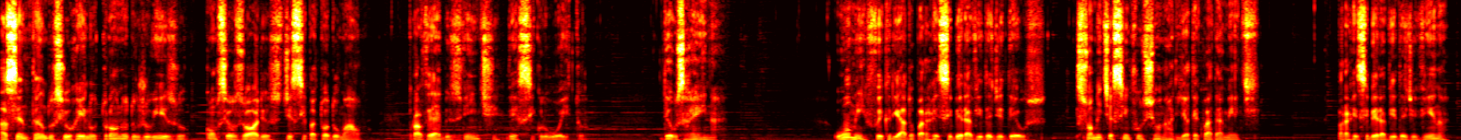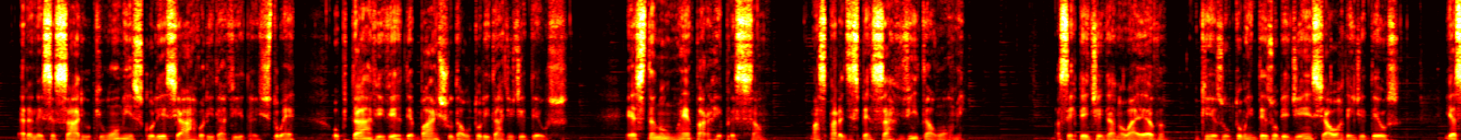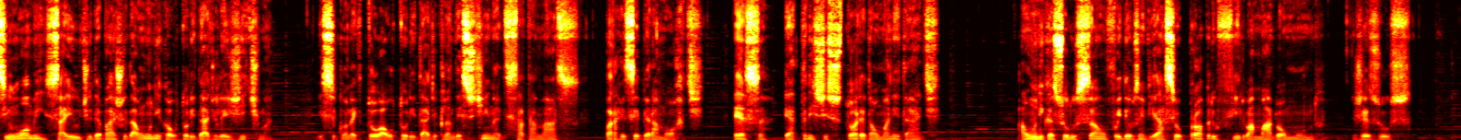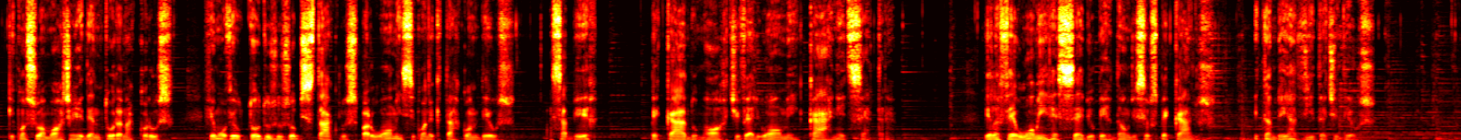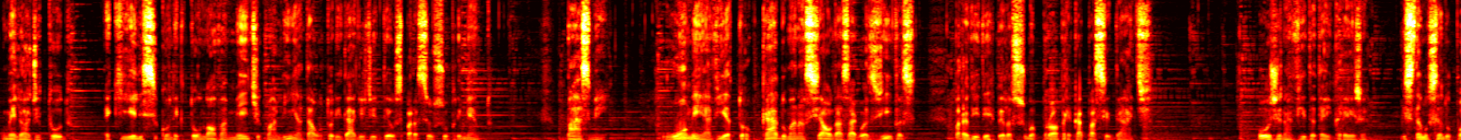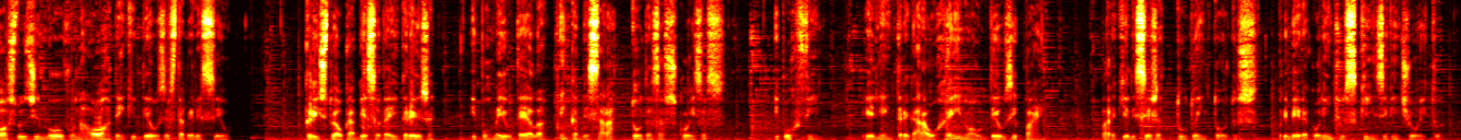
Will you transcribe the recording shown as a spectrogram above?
Assentando-se o rei no trono do juízo, com seus olhos dissipa todo o mal. Provérbios 20, versículo 8. Deus reina. O homem foi criado para receber a vida de Deus, e somente assim funcionaria adequadamente. Para receber a vida divina, era necessário que o homem escolhesse a árvore da vida, isto é, optar viver debaixo da autoridade de Deus. Esta não é para repressão mas para dispensar vida ao homem. A serpente enganou a Eva, o que resultou em desobediência à ordem de Deus, e assim o homem saiu de debaixo da única autoridade legítima e se conectou à autoridade clandestina de Satanás para receber a morte. Essa é a triste história da humanidade. A única solução foi Deus enviar seu próprio Filho amado ao mundo, Jesus, que com sua morte redentora na cruz removeu todos os obstáculos para o homem se conectar com Deus, a saber, pecado, morte, velho homem, carne, etc. Pela fé, o homem recebe o perdão de seus pecados e também a vida de Deus. O melhor de tudo é que ele se conectou novamente com a linha da autoridade de Deus para seu suprimento. Pasmem, o homem havia trocado o manancial das águas vivas para viver pela sua própria capacidade. Hoje, na vida da igreja, estamos sendo postos de novo na ordem que Deus estabeleceu. Cristo é o cabeça da igreja e, por meio dela, encabeçará todas as coisas. E, por fim, ele entregará o reino ao Deus e Pai, para que ele seja tudo em todos. 1 Coríntios 15, 28.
